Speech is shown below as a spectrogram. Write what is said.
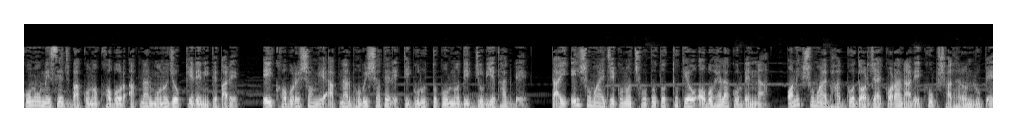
কোনো মেসেজ বা কোনো খবর আপনার মনোযোগ কেড়ে নিতে পারে। এই খবরের সঙ্গে আপনার ভবিষ্যতের একটি গুরুত্বপূর্ণ দিক জড়িয়ে থাকবে। তাই এই সময় যে কোনো ছোট তথ্যকেও অবহেলা করবেন না। অনেক সময় ভাগ্য দরজায় করা নাড়ে খুব সাধারণ রূপে।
